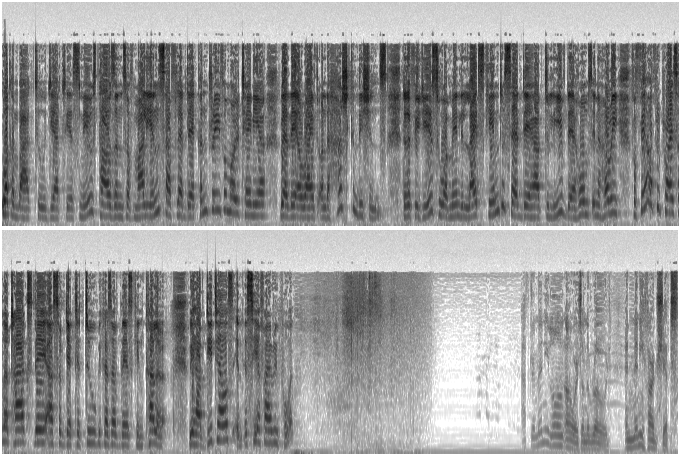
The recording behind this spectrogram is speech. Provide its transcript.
Welcome back to GRTS News. Thousands of Malians have fled their country for Mauritania, where they arrived under harsh conditions. The refugees, who are mainly light-skinned, said they have to leave their homes in a hurry for fear of reprisal attacks they are subjected to because of their skin color. We have details in the CFI report. After many long hours on the road and many hardships,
